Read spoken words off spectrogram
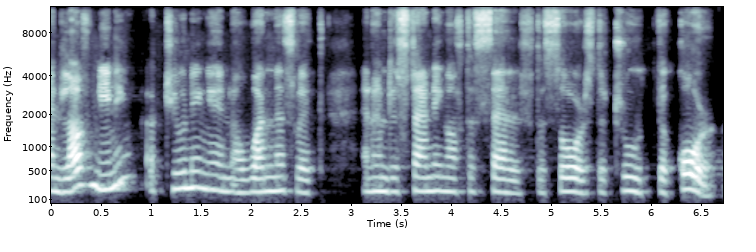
And love meaning a tuning in, a oneness with an understanding of the self, the source, the truth, the core.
